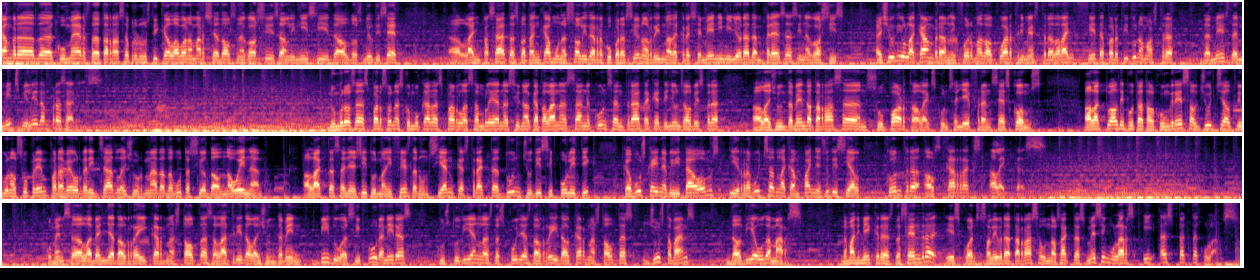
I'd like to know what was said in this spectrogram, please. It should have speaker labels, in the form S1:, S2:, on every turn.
S1: Cambra de Comerç de Terrassa pronostica la bona marxa dels negocis en l'inici del 2017. L'any passat es va tancar amb una sòlida recuperació en el ritme de creixement i millora d'empreses i negocis. Així ho diu la Cambra en l'informe del quart trimestre de l'any fet a partir d'una mostra de més de mig miler d'empresaris. Nombroses persones convocades per l'Assemblea Nacional Catalana s'han concentrat aquest dilluns al vespre a l'Ajuntament de Terrassa en suport a l'exconseller Francesc Coms. A l'actual diputat al Congrés el jutge al Tribunal Suprem per haver organitzat la jornada de votació del 9-N. A l'acte s'ha llegit un manifest denunciant que es tracta d'un judici polític que busca inhabilitar OMS i rebutgen la campanya judicial contra els càrrecs electes. Comença la vetlla del rei Carnestoltes a l'atri de l'Ajuntament. Vídues i ploraneres custodien les despulles del rei del Carnestoltes just abans del dia 1 de març. Demà dimecres de cendre és quan se celebra a Terrassa un dels actes més singulars i espectaculars.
